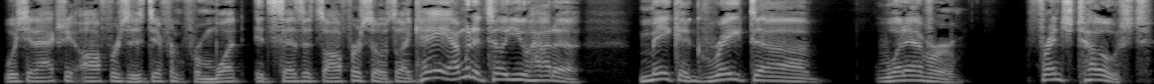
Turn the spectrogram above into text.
which it actually offers is different from what it says it's offers. So it's like, hey, I'm going to tell you how to make a great, uh, whatever, French toast.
